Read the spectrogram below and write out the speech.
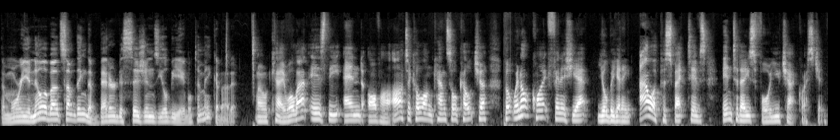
The more you know about something, the better decisions you'll be able to make about it. Okay, well, that is the end of our article on cancel culture, but we're not quite finished yet. You'll be getting our perspectives in today's For You Chat question.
